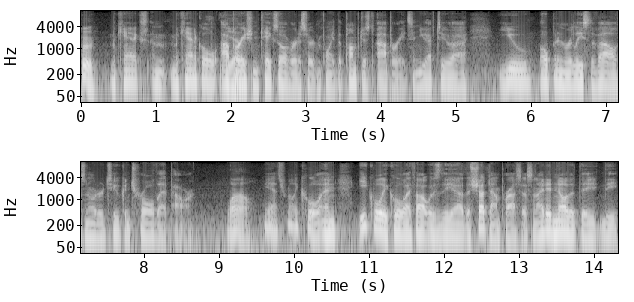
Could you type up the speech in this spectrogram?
Hmm. Mechanics, um, mechanical operation takes over at a certain point. The pump just operates, and you have to uh, you open and release the valves in order to control that power. Wow. Yeah, it's really cool. And equally cool, I thought, was the uh, the shutdown process. And I didn't know that the, the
